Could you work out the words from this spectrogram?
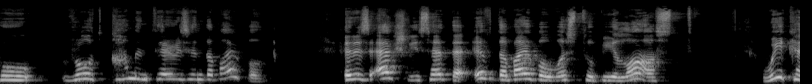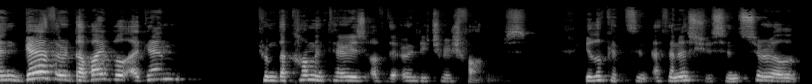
who wrote commentaries in the Bible. It is actually said that if the Bible was to be lost, we can gather the Bible again from the commentaries of the early church fathers. You look at St. Athanasius and Cyril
